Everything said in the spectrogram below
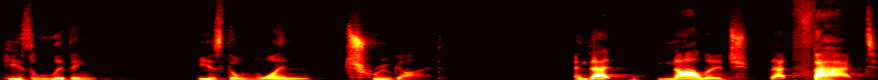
He is living. He is the one true God. And that knowledge, that fact,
